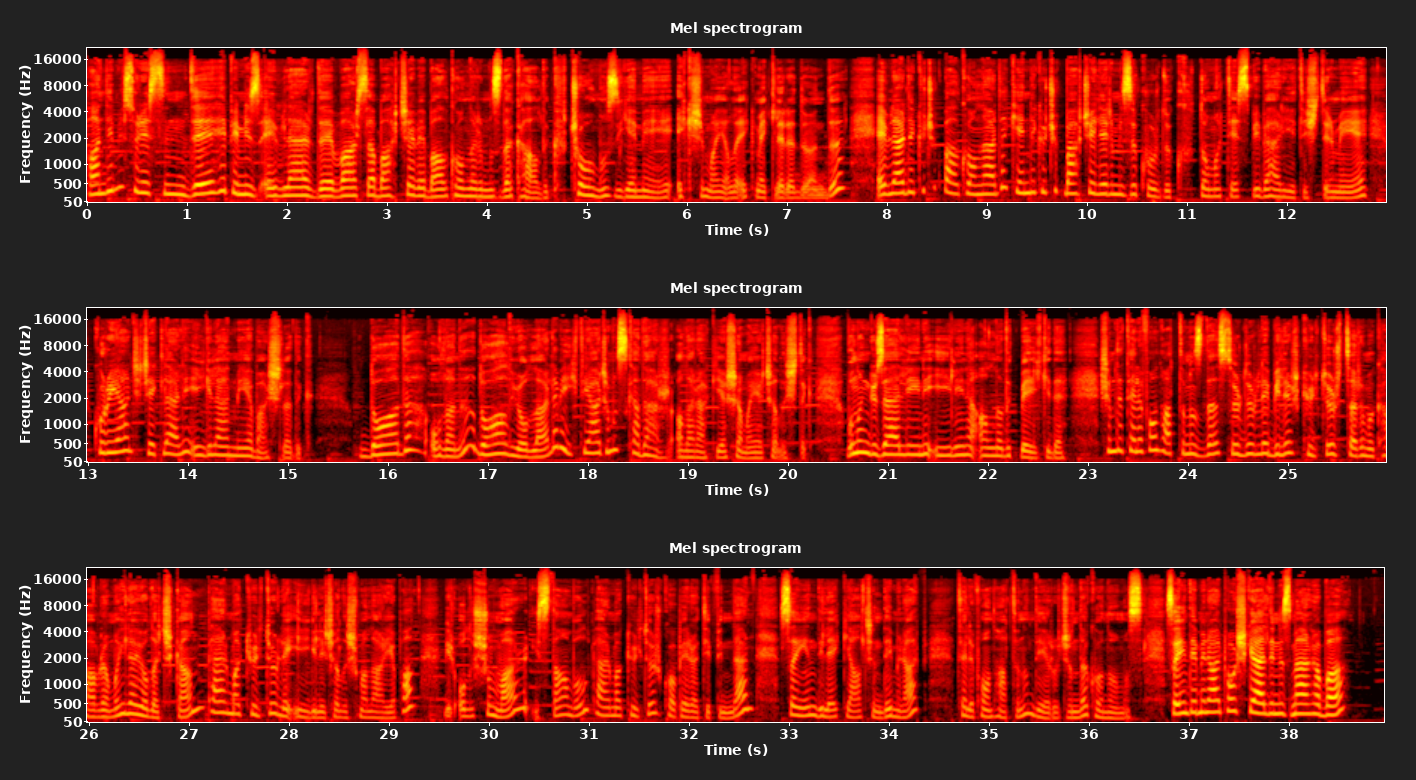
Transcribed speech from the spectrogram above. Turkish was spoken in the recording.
Pandemi süresinde hepimiz evlerde varsa bahçe ve balkonlarımızda kaldık. Çoğumuz yemeğe, ekşi mayalı ekmeklere döndü. Evlerde küçük balkonlarda kendi küçük bahçelerimizi kurduk. Domates, biber yetiştirmeye, kuruyan çiçeklerle ilgilenmeye başladık doğada olanı doğal yollarla ve ihtiyacımız kadar alarak yaşamaya çalıştık. Bunun güzelliğini, iyiliğini anladık belki de. Şimdi telefon hattımızda sürdürülebilir kültür tarımı kavramıyla yola çıkan permakültürle ilgili çalışmalar yapan bir oluşum var. İstanbul Permakültür Kooperatifinden Sayın Dilek Yalçın Demiralp telefon hattının diğer ucunda konuğumuz. Sayın Demiralp hoş geldiniz, merhaba.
